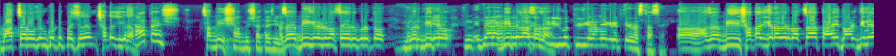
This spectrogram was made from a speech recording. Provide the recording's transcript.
বাচ্চার ওজন কটুক পাইছিলেন? সাতাশ গ্রাম? সাতাশ। ছাব্বিশ। ছাব্বিশ সাতাশ আচ্ছা বি গ্রেডের বাচ্চা এর উপরে তো এবার বি তো বি প্লাস না। তিরিশ বত্রিশ গ্রাম এক রেট করে ব্যস্ত আছে। আচ্ছা বি সাতাশ গ্রামের বাচ্চা তাই দশ দিনে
